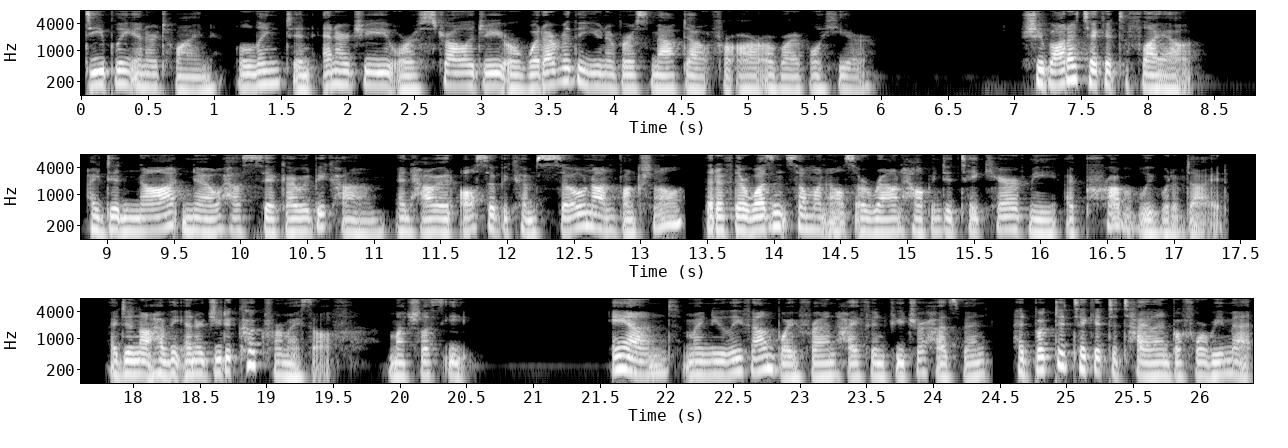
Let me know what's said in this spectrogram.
deeply intertwined, linked in energy or astrology or whatever the universe mapped out for our arrival here. She bought a ticket to fly out. I did not know how sick I would become and how I would also become so non-functional that if there wasn't someone else around helping to take care of me, I probably would have died. I did not have the energy to cook for myself, much less eat. And my newly found boyfriend hyphen future husband had booked a ticket to Thailand before we met,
